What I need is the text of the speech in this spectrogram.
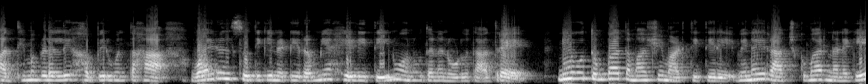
ಮಾಧ್ಯಮಗಳಲ್ಲಿ ಹಬ್ಬಿರುವಂತಹ ವೈರಲ್ ಸುದ್ದಿಗೆ ನಟಿ ರಮ್ಯಾ ಹೇಳಿದ್ದೇನು ಅನ್ನೋದನ್ನ ನೋಡೋದಾದ್ರೆ, ನೀವು ತುಂಬಾ ತಮಾಷೆ ಮಾಡ್ತಿದ್ದೀರಿ. ವಿನಯ್ ರಾಜ್ಕುಮಾರ್ ನನಗೆ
